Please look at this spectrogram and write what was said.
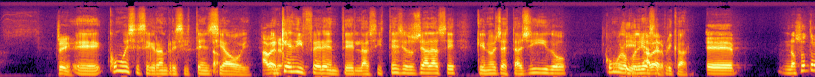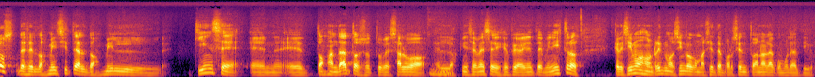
Sí. Eh, ¿Cómo es esa gran resistencia hoy? ¿En qué es diferente? ¿La asistencia social hace que no haya estallido? ¿Cómo lo podrías explicar? Eh, nosotros desde el 2007 al 2015, en eh, dos mandatos, yo tuve salvo en los 15 meses de jefe de gabinete de ministros, crecimos a un ritmo 5,7% anual acumulativo.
